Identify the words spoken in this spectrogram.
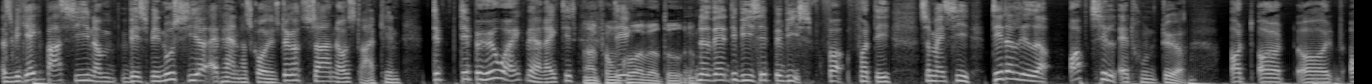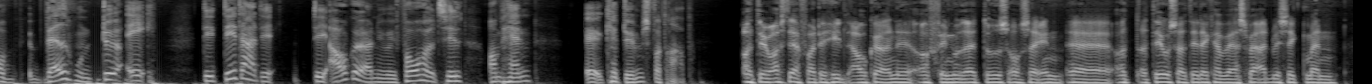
Altså vi kan ikke bare sige, når, hvis vi nu siger, at han har skåret hende i stykker, så har han også dræbt hende. Det, det behøver ikke være rigtigt. Nej, for hun det, kunne have været død. jo. nødvendigvis et bevis for, for det. Så man siger, det der leder op til, at hun dør, og, og, og, og hvad hun dør af, det er det, der er det, det afgørende jo i forhold til, om han øh, kan dømmes for drab. Og det er jo også derfor, det er helt afgørende at finde ud af dødsårsagen. Øh, og, og det er jo så det, der kan være svært, hvis ikke man øh,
